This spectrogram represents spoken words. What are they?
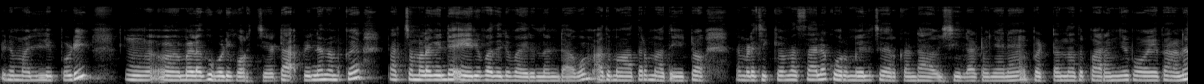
പിന്നെ മല്ലിപ്പൊടി മുളക് പൊടി കുറച്ച് കേട്ടോ. പിന്നെ നമുക്ക് പച്ചമുളകിന്റെ എരിവ് അതിൽ വരുന്നുണ്ടാവും. അത് മാത്രം മതി കേട്ടോ. നമ്മുടെ ചിക്കൻ മസാല കുറുമയിൽ ചേർക്കേണ്ട ആവശ്യമില്ല കേട്ടോ. ഞാൻ പെട്ടെന്ന് അത് പറഞ്ഞു പോയതാണ്.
